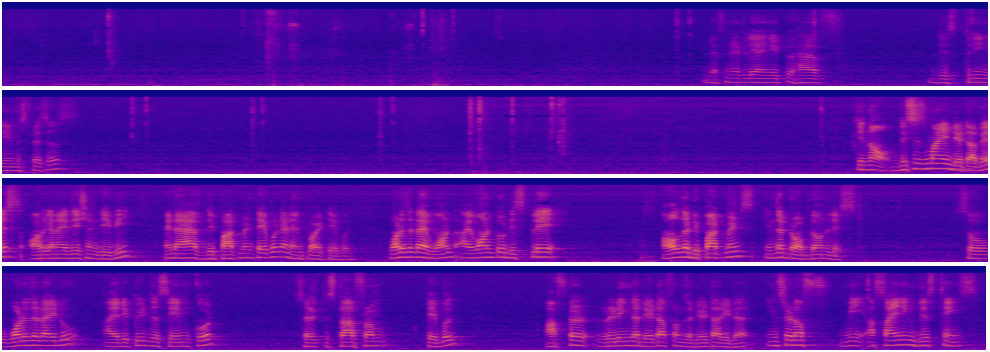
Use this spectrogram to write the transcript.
Definitely I need to have these three namespaces okay now this is my database organization db and i have department table and employee table. What is it i want? I want to display all the departments in the drop down list. So what is it i do? I repeat the same code select star from table. After reading the data from the data reader instead of me assigning these things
